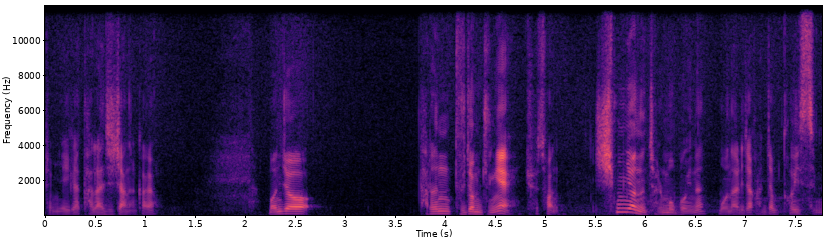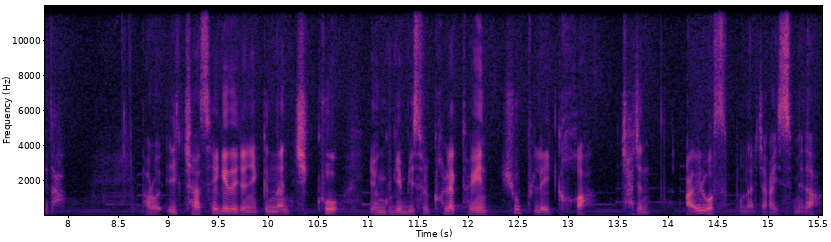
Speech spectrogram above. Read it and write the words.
좀 얘기가 달라지지 않을까요? 먼저 다른 두 점 중에 최소한 10년은 젊어 보이는 모나리자가 한 점 더 있습니다. 바로 1차 세계대전이 끝난 직후 영국의 미술 컬렉터인 휴 블레이커가 찾은 아일워스 모나리자가 있습니다.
